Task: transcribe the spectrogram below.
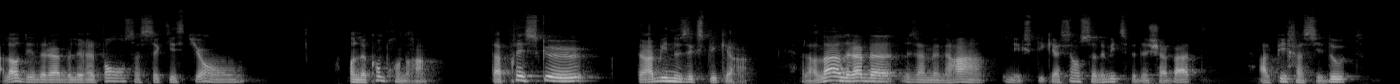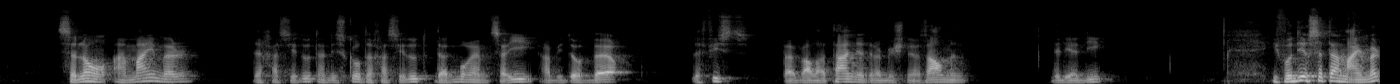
alors, dit les réponses à ces questions, on le comprendra d'après ce que le Rabbi nous expliquera. Alors là, le Rabbi nous amènera une explication sur le mitzvah de Shabbat, Alpi Chassidut, selon un Maimer de Chassidut, un discours de Chassidut d'Admur Emtsai, Rabbi Dovber, le fils de Balatanya de Rabbi Shneur Zalman, de Liadi, il faut dire c'est un Maimer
